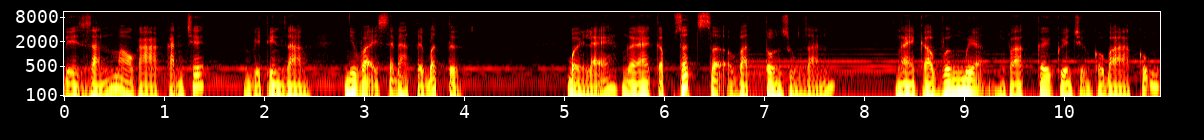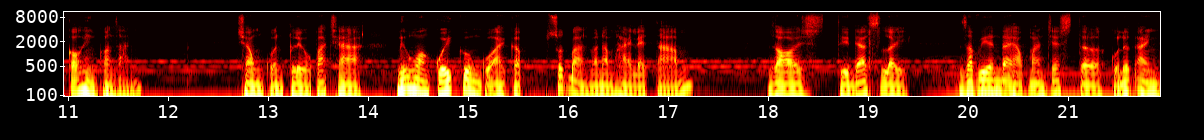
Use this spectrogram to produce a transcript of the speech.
để rắn màu gà cắn chết vì tin rằng như vậy sẽ đạt tới bất tử. Bởi lẽ người Ai Cập rất sợ và tôn sùng rắn, ngay cả vương miệng và cây quyền trượng của bà cũng có hình con rắn. Trong cuốn Cleopatra, nữ hoàng cuối cùng của Ai Cập xuất bản vào năm 2008, Joyce T. Giáo viên Đại học Manchester của nước Anh,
